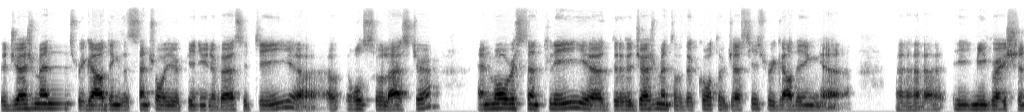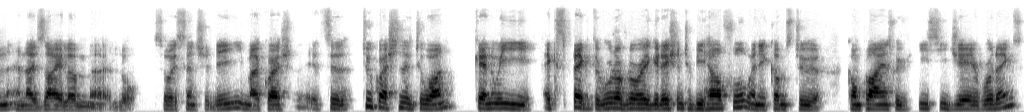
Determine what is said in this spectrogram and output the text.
the judgment regarding the Central European University uh, also last year, and more recently, uh, the judgment of the Court of Justice regarding uh, uh, immigration and asylum uh, law. So essentially, my question, it's a, two questions into one. Can we expect the rule of law regulation to be helpful when it comes to compliance with ECJ rulings?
